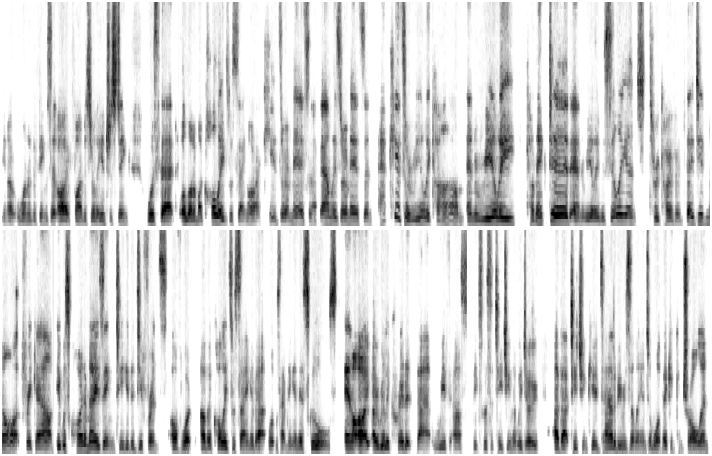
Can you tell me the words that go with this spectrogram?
You know, one of the things that I find is really interesting was that a lot of my colleagues were saying, oh, our kids are a mess and our families are a mess. And our kids are really calm and really connected and really resilient through COVID. They did not freak out. It was quite amazing to hear the difference of what other colleagues were saying about what was happening in their schools. And I, I really credit that with us, the explicit teaching that we do about teaching kids how to be resilient and what they can control and,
